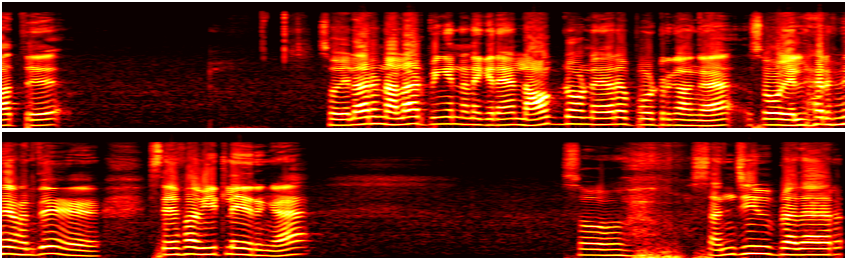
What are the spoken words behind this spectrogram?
பார்த்து. ஸோ எல்லோரும் நல்லா இருப்பீங்கன்னு நினைக்கிறேன். லாக்டவுன் நேராக போட்டிருக்காங்க. ஸோ எல்லாருமே வந்து சேஃபாக வீட்டிலே இருங்க. So Sanjeev brother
